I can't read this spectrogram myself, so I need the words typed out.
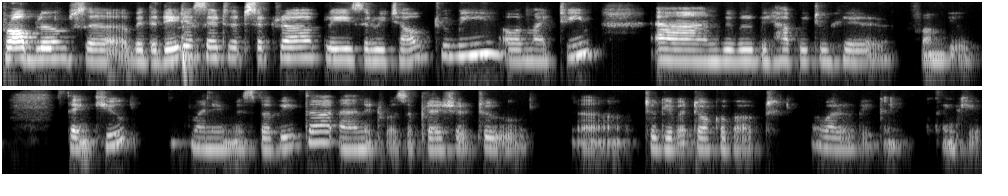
problems with the data sets etc. Please reach out to me or my team and we will be happy to hear from you. Thank you. My name is Bavita, and it was a pleasure to uh, to give a talk about Viral Beacon. Thank you.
